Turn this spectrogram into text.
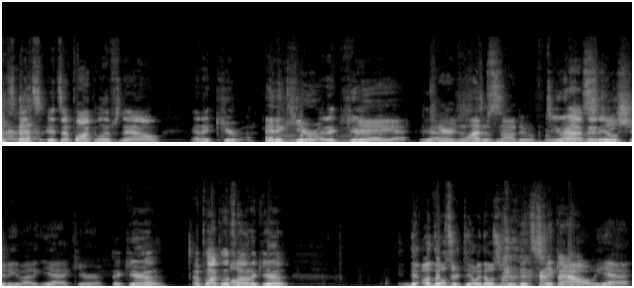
It's, it's it's Apocalypse Now and Akira. and Akira. And Akira. Yeah, yeah. Yeah. Kara just I'm does not do it for Do you have I'm any? still shitty about it. Yeah, Akira. Akira. Apocalypse Oh. Now and Akira. Th- Oh, those are oh, those are two that stick out. Yeah.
